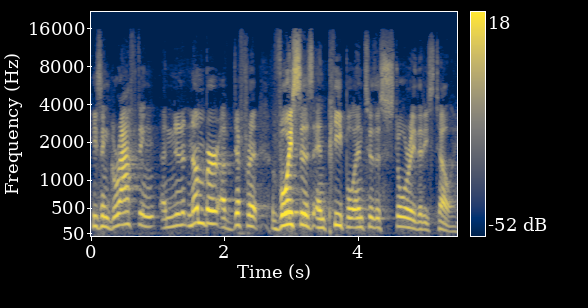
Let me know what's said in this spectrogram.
He's engrafting a n- number of different voices and people into this story that he's telling.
